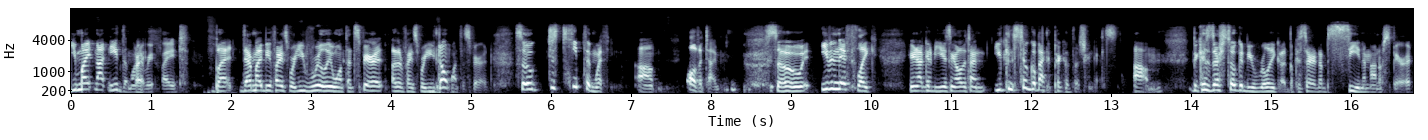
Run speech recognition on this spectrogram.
you might not need them on Right. every fight, but there might be fights where you really want that spirit, other fights where you don't want the spirit. So just keep them with you. Um, all the time. So even if like you're not going to be using all the time, you can still go back and pick up those trinkets. Um, because they're still going to be really good because they're an obscene amount of spirit.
